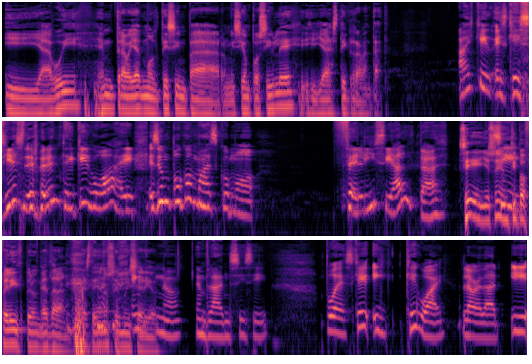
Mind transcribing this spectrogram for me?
i avui hem treballat moltíssim per Missió Impossible i ja estic rebentat. Ay, que, es que sí es diferente, qué guay. Es un poco más como feliz y alta. Sí, yo soy Sí. un tipo feliz, pero en catalán. En castellano soy muy En- serio. no, en plan, sí, sí. Pues qué, y, qué guay, la verdad. Y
